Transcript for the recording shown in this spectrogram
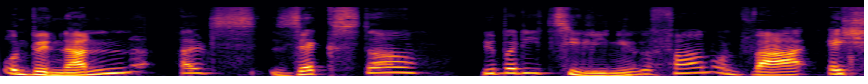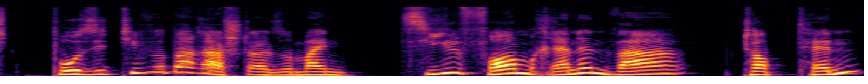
und bin dann als Sechster über die Ziellinie gefahren und war echt positiv überrascht. Also mein Ziel vorm Rennen war Top 10.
